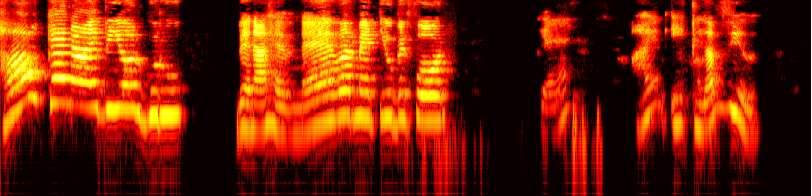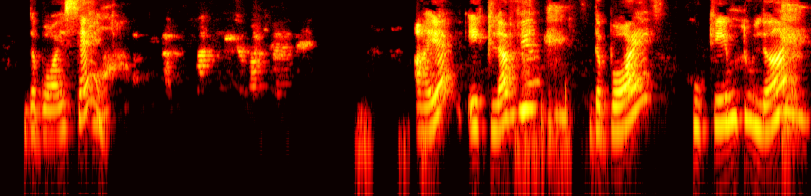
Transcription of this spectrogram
How can I be your guru when I have never met you before? Okay. I am Eklavya. The boy said, I am Eklavya, the boy who came to learn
